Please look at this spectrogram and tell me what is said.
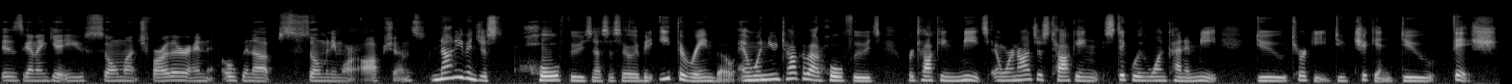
is going to get you so much farther and open up so many more options. not even just whole foods necessarily, but eat the rainbow. And when you talk about whole foods, we're talking meats, and we're not just talking stick with one kind of meat. Do turkey, do chicken, do fish,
